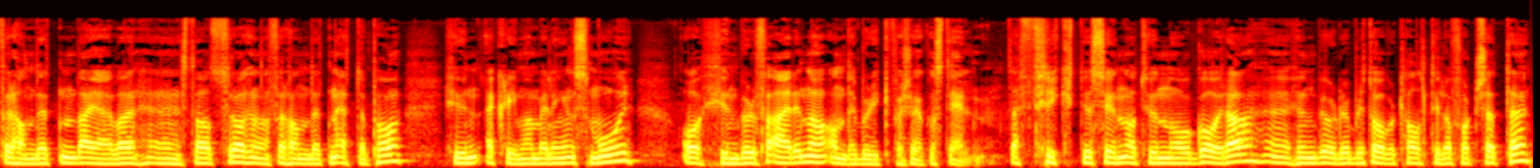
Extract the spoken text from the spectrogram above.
forhandlet den da jeg var eh, statsråd, hun har forhandlet den etterpå. Hun er klimameldingens mor, og hun burde få æren, og andre burde ikke forsøke å stjele den. Det er fryktelig synd at hun nå går av. Eh, hun burde blitt overtalt til å fortsette.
